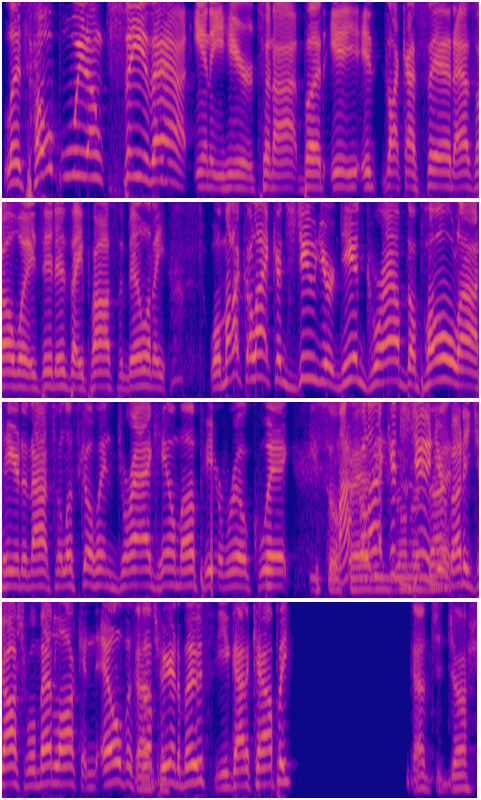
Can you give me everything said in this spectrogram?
let's hope we don't see that any here tonight. But it, it like I said, as always, it is a possibility. Well, Michael Atkins Jr. did grab the pole out here tonight, so let's go ahead and drag him up here real quick. So Michael fat, Atkins Jr., buddy, Joshua Medlock, and Elvis up here in the booth. You got a copy? Got you, Josh.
